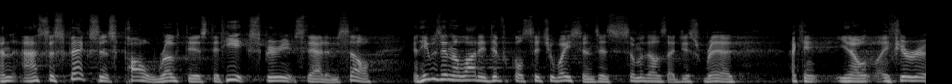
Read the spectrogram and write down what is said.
And I suspect since Paul wrote this that he experienced that himself. And he was in a lot of difficult situations, as some of those I just read. I can, you know, if you're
